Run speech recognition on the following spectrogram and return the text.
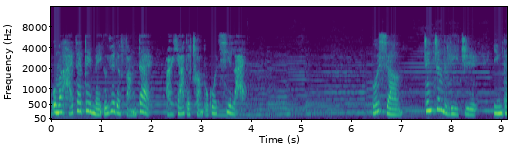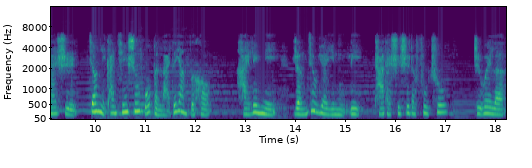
我们还在被每个月的房贷而压得喘不过气来。我想，真正的励志应该是教你看清生活本来的样子后，还令你仍旧愿意努力、踏踏实实的付出，只为了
